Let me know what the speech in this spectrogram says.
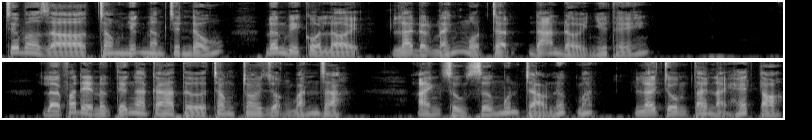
chưa bao giờ trong những năm chiến đấu, đơn vị của Lợi lại được đánh một trận đã đời như thế. Lợi phát hiện được tiếng AK từ trong troi ruộng bắn ra. Anh sung sướng muốn trào nước mắt, Lợi chùm tay lại hét to.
